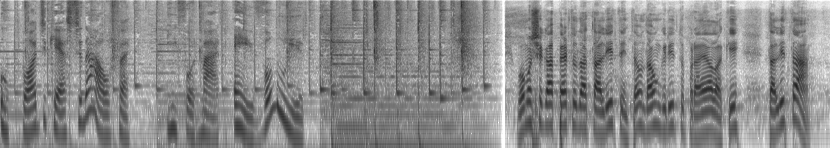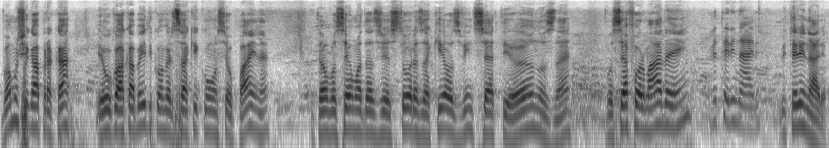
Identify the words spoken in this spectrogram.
o podcast da Alfa. Informar é evoluir. Vamos chegar perto da Talita, então, dá um grito para ela aqui. Talita, vamos chegar para cá. Eu acabei de conversar aqui com o seu pai, né? Então você é uma das gestoras aqui aos 27 anos, né? Você é formada em veterinária. Veterinária.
